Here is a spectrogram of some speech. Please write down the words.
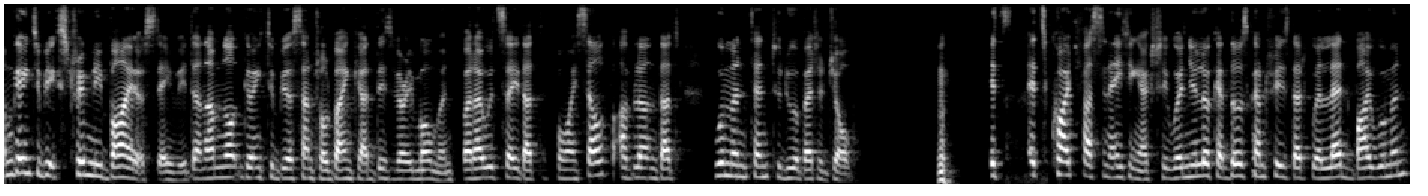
I'm going to be extremely biased, David, and I'm not going to be a central banker at this very moment. But I would say that for myself, I've learned that women tend to do a better job. it's it's quite fascinating actually when you look at those countries that were led by women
